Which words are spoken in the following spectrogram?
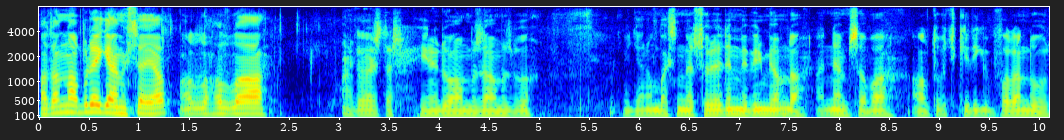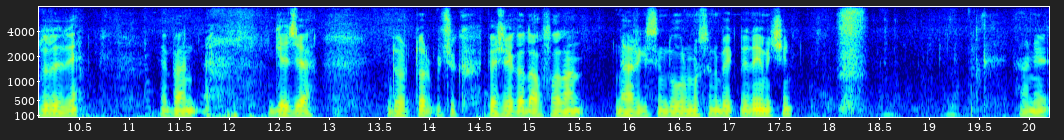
Adamlar buraya gelmişler ya. Allah Allah. Arkadaşlar yeni doğan buzağımız bu. Videonun başında söyledim mi bilmiyorum da annem sabah 6.30-7 gibi falan doğdu dedi. E ben gece 4-4.30-5'e kadar falan Nergis'in doğurmasını beklediğim için hani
